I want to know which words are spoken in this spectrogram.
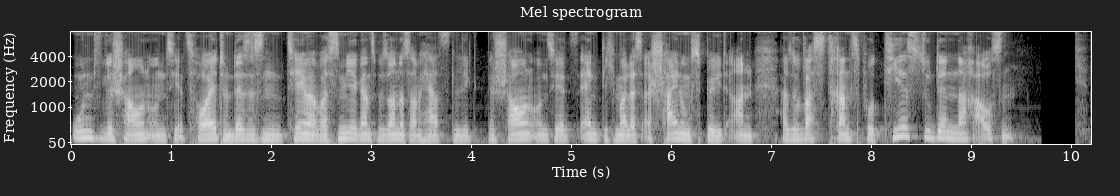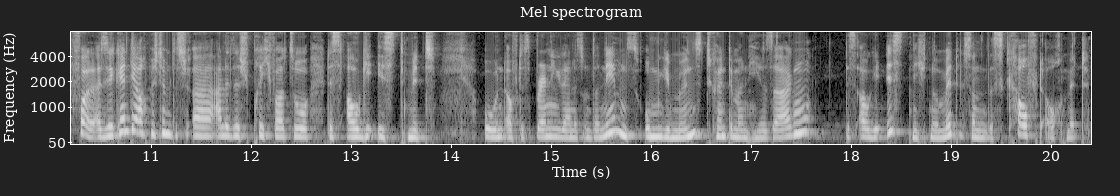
und wir schauen uns jetzt heute, und das ist ein Thema, was mir ganz besonders am Herzen liegt, wir schauen uns jetzt endlich mal das Erscheinungsbild an. Also was transportierst du denn nach außen? Voll. Also ihr kennt ja auch bestimmt das, äh, alle das Sprichwort so, das Auge isst mit. Und auf das Branding deines Unternehmens umgemünzt könnte man hier sagen, das Auge isst nicht nur mit, sondern das kauft auch mit.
